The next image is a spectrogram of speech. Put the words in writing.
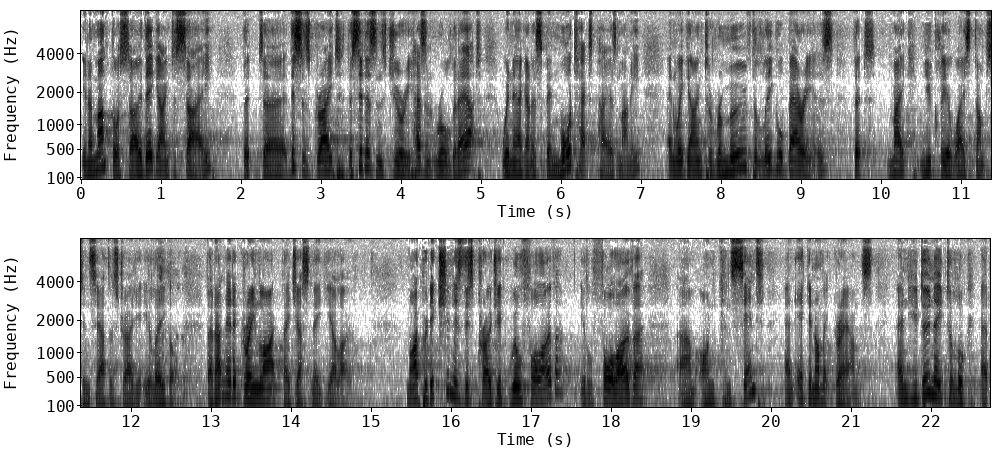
In a month or so, they're going to say that uh, this is great, the citizens' jury hasn't ruled it out, we're now going to spend more taxpayers' money, and we're going to remove the legal barriers that make nuclear waste dumps in South Australia illegal. They don't need a green light, they just need yellow. My prediction is this project will fall over. It'll fall over um, on consent and economic grounds. And you do need to look at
